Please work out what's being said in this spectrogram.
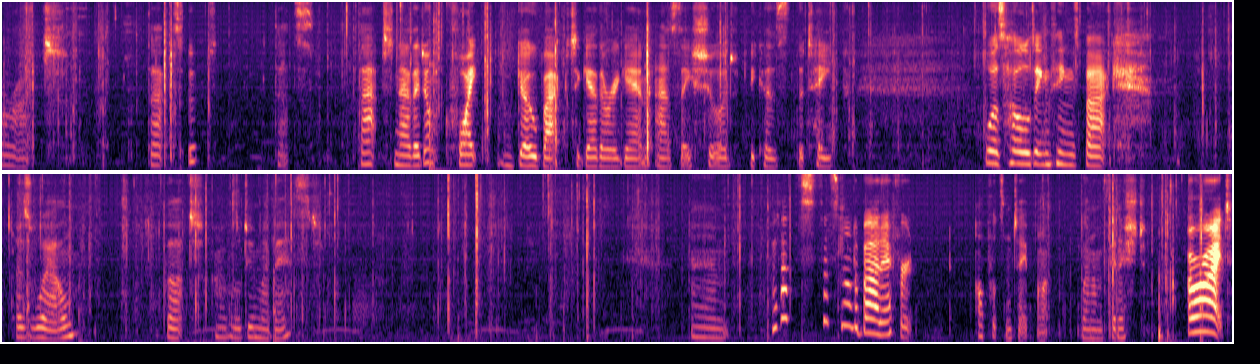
Alright, that's, oops, that's that. Now they don't quite go back together again as they should because the tape was holding things back as well, but I will do my best. Um, but that's that's not a bad effort. I'll put some tape on it when I'm finished. Alright,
